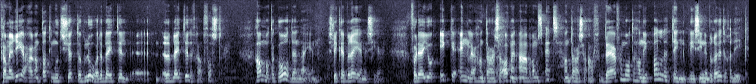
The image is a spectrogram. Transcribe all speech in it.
Fra Maria har han tatt imot kjøtt og blod, og det til, eh, det ble til fra et foster. Han måtte gå den veien, slik hebreerne sier. For det jo ikke engler han tar seg av, men Abrahams ett han tar seg av. Derfor han i alle ting bli sine brødre lik.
